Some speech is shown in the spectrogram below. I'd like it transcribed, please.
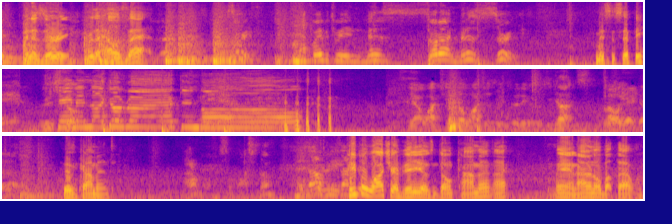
and Missouri. Where the hell is that? Missouri. Halfway between Minnesota and Missouri. Mississippi? He came in like a wrecking ball. Yeah, watch. He still watches these videos. he does. Oh yeah, he does. He doesn't comment. I don't know if he still watches them. And now he's on People watch our videos and don't comment. I, man, I don't know about that one.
